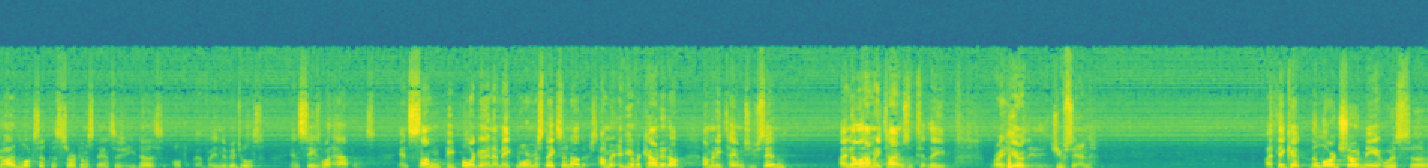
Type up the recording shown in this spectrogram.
God looks at the circumstances he does of, of, individuals and sees what happens. And some people are going to make more mistakes than others. How many, have you ever counted up how many times you've sinned? I know how many times the, the right here that you've sinned. I think it, the Lord showed me it was uh,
